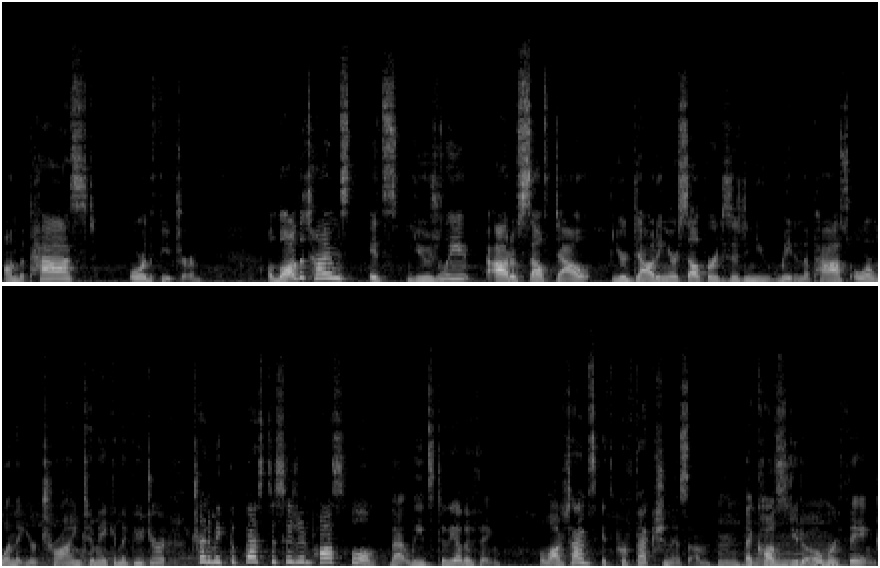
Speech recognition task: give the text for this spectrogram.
on the past or the future a lot of the times it's usually out of self-doubt you're doubting yourself for a decision you made in the past or one that you're trying to make in the future try to make the best decision possible. That leads to the other thing. A lot of times it's perfectionism that causes you to overthink.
